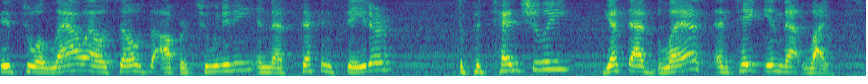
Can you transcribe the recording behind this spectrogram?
is to allow ourselves the opportunity in that second Seder to potentially get that blast and take in that light.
